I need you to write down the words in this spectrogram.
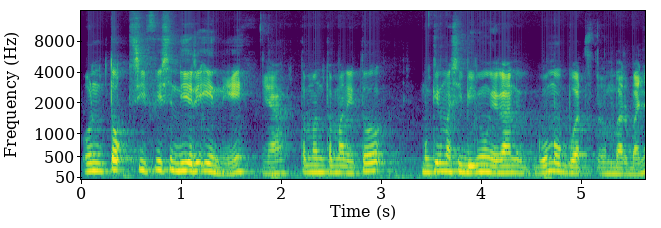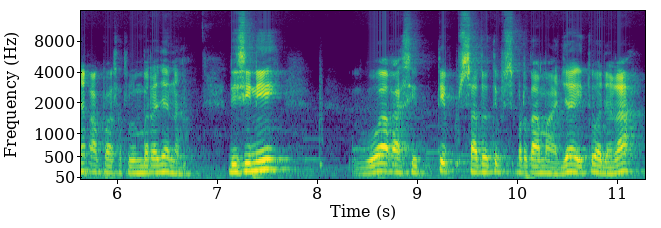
untuk CV sendiri ini ya teman-teman itu mungkin masih bingung ya kan gue mau buat lembar banyak apa satu lembar aja? Nah di sini gue kasih tips satu tips pertama aja itu adalah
